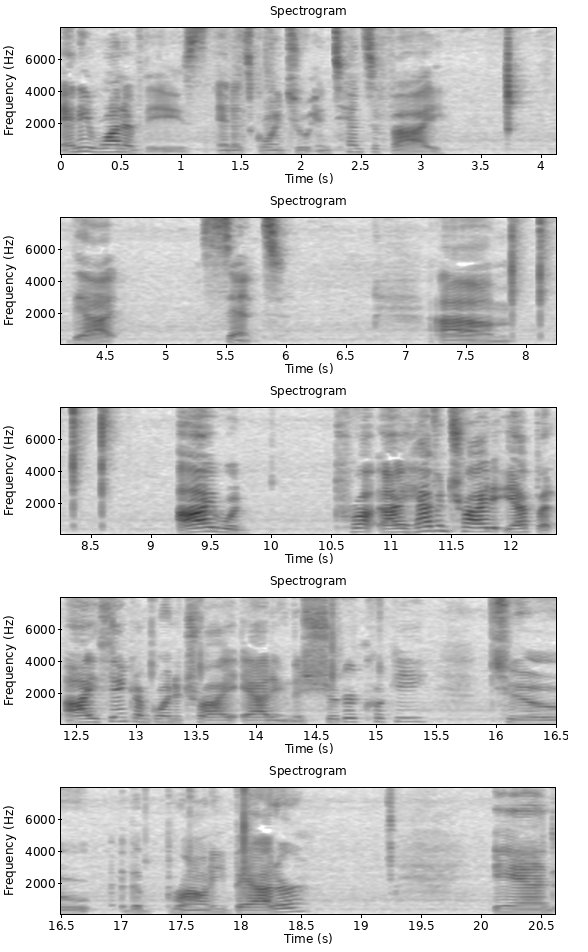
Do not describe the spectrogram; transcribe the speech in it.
any one of these and it's going to intensify that scent. Um, I would, I haven't tried it yet, but I think I'm going to try adding the sugar cookie to the brownie batter and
